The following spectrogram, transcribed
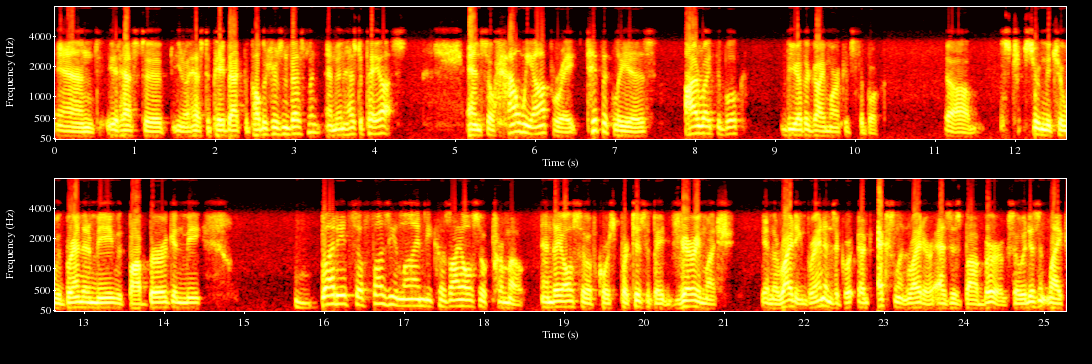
and it has to, you know, it has to pay back the publisher's investment, and then it has to pay us. And so, how we operate typically is, I write the book, the other guy markets the book. Um, certainly true with Brandon and me, with Bob Burg and me. But it's a fuzzy line because I also promote. And they also, of course, participate very much in the writing. Brandon's gr- an excellent writer, as is Bob Burg. So it isn't like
